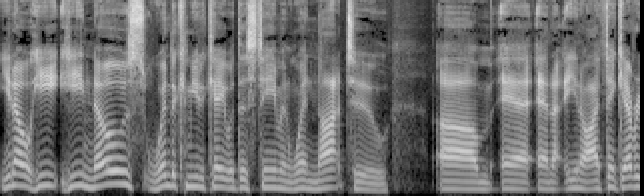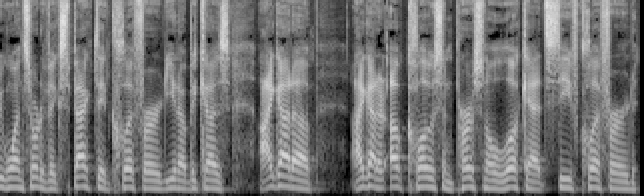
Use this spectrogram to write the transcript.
you know, he he knows when to communicate with this team and when not to. Um, and, and, you know, I think everyone sort of expected Clifford, you know, because I got a, I got an up close and personal look at Steve Clifford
